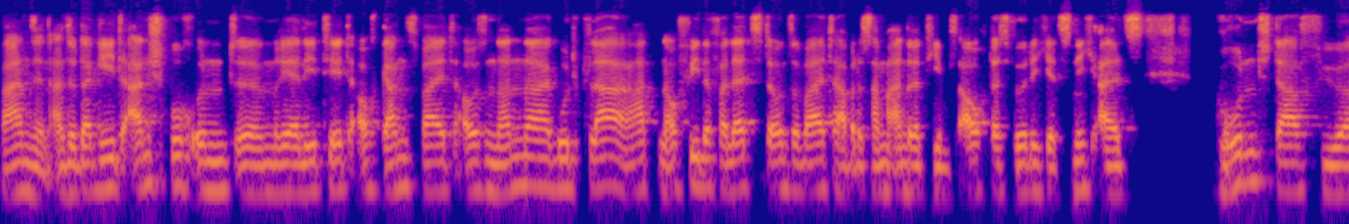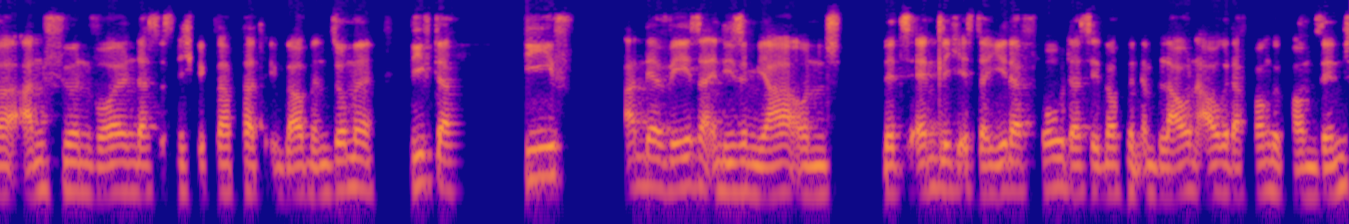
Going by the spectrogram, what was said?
Wahnsinn. Also da geht Anspruch und ähm, Realität auch ganz weit auseinander. Gut, klar, hatten auch viele Verletzte und so weiter, aber das haben andere Teams auch. Das würde ich jetzt nicht als Grund dafür anführen wollen, dass es nicht geklappt hat. Ich glaube, in Summe lief da tief an der Weser in diesem Jahr und letztendlich ist da jeder froh, dass sie noch mit einem blauen Auge davongekommen sind.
